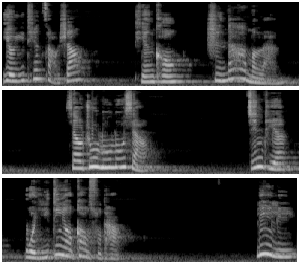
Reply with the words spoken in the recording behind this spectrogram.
有一天早上，天空是那么蓝。小猪鲁鲁想：“今天我一定要告诉他。”丽丽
